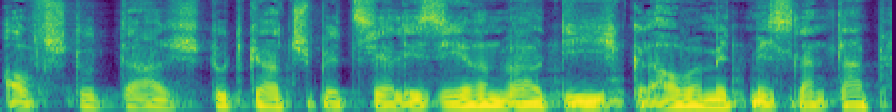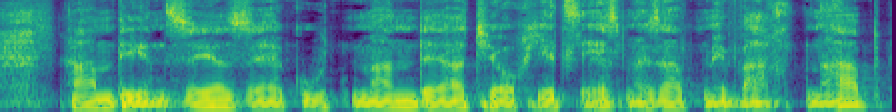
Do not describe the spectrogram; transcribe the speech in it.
auf Stuttgart, Stuttgart spezialisieren, weil die, ich glaube, mit Missland Lab haben die einen sehr, sehr guten Mann. Der hat ja auch jetzt erstmal gesagt, wir warten ab.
